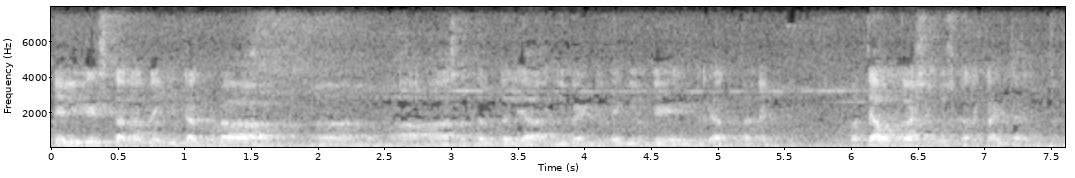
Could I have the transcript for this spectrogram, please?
ಡೆಲಿಗೇಟ್ಸ್ ತರನೇ ಈತ ಕೂಡ, ಆ ಸಂದರ್ಭದಲ್ಲಿ ಆ ಇವೆಂಟ್ ವೆನ್ಯೂಗೆ ಎಂಟ್ರಿ ಆಗ್ತಾನೆ. ಮತ್ತು ಅವಕಾಶಕ್ಕೋಸ್ಕರ ಕಾಯ್ತಾ ಇರ್ತಾನೆ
